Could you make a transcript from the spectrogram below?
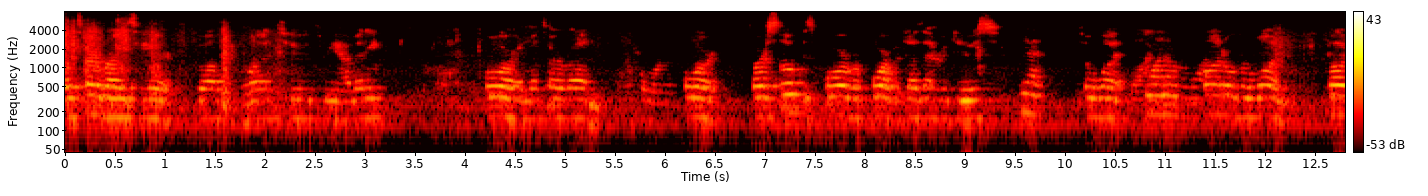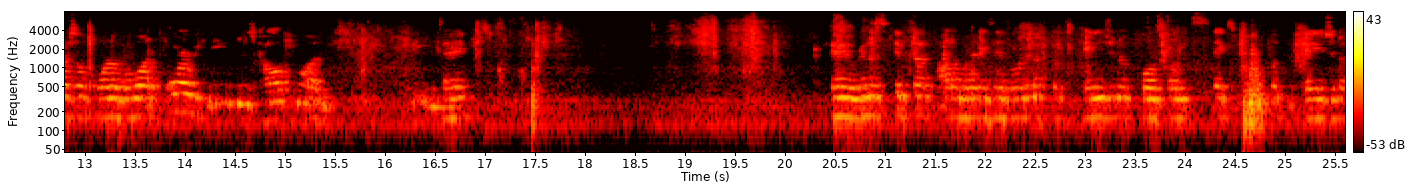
What's our rise here? Well, one, two, three, how many? Four, and what's our run? Four. Four. So our slope is four over four, but does that reduce Yes, to what? one over one. One over one. Call ourselves one over one, or we can even just call it one. Okay? Okay, we're gonna skip that bottom right example, we're gonna put the page in a four point six, We're going to put the page in a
